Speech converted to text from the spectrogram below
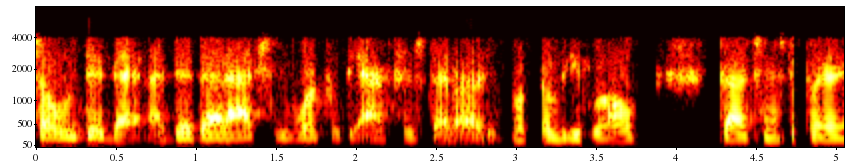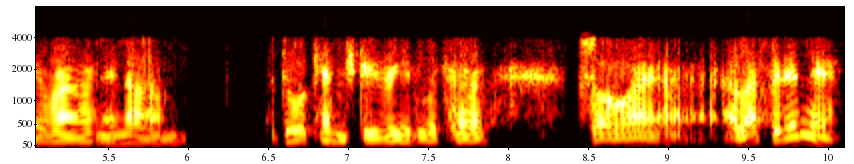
So we did that. I did that. I actually worked with the actress that already booked the lead role. Got a chance to play around and um, do a chemistry read with her. So I, I left it in there.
